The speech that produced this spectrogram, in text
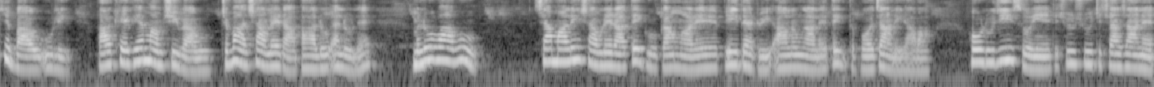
ဖြစ်ပါဘူးဦးလေးဘာခက်ခဲမှမရှိပါဘူးကျမရှောက်လဲတာဘာလို့အဲ့လိုလဲမလိုပါဘူးရှာမလေးရှောက်လဲတာတိတ်ကိုကောင်းပါတယ်ပြည်သက်တွေအားလုံးကလည်းတိတ်သဘောကျနေတာပါဟိုလူကြီးဆိုရင်တချူးချူးတခြားခြားနဲ့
